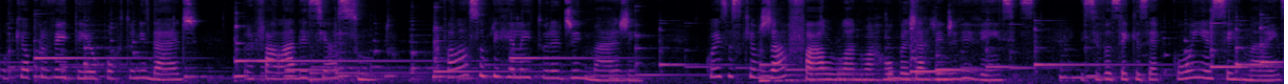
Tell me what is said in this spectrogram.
porque eu aproveitei a oportunidade para falar desse assunto, falar sobre releitura de imagem, coisas que eu já falo lá no arroba Jardim de Vivências. E se você quiser conhecer mais,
